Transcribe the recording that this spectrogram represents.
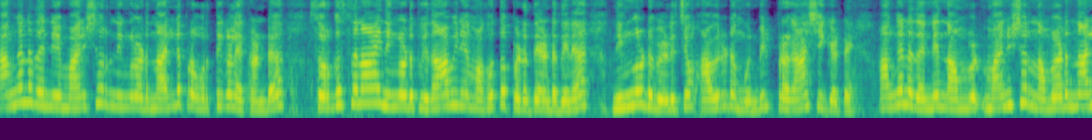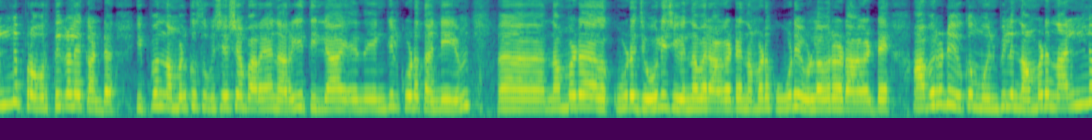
അങ്ങനെ തന്നെ മനുഷ്യർ നിങ്ങളുടെ നല്ല പ്രവൃത്തികളെ കണ്ട് സ്വർഗസ്ഥനായ നിങ്ങളുടെ പിതാവിനെ മഹത്വപ്പെടുത്തേണ്ടതിന് നിങ്ങളുടെ വെളിച്ചം അവരുടെ മുൻപിൽ പ്രകാശിക്കട്ടെ. അങ്ങനെ തന്നെ നമ്മൾ മനുഷ്യർ നമ്മളുടെ നല്ല പ്രവൃത്തികളെ കണ്ട് ഇപ്പം നമ്മൾക്ക് സുവിശേഷം പറയാൻ അറിയത്തില്ല എങ്കിൽ കൂടെ തന്നെയും നമ്മുടെ കൂടെ ജോലി ചെയ്യുന്നവരാകട്ടെ നമ്മുടെ കൂടെയുള്ളവരോടാകട്ടെ അവരുടെയൊക്കെ മുൻപിൽ നമ്മുടെ നല്ല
